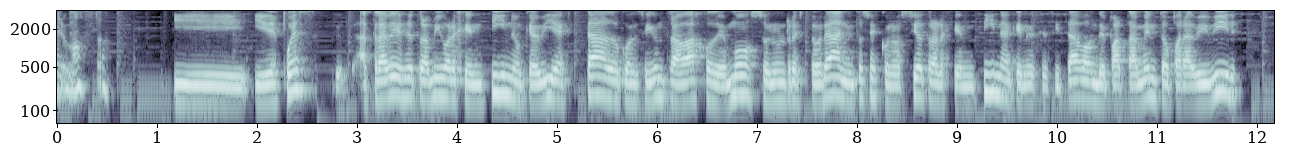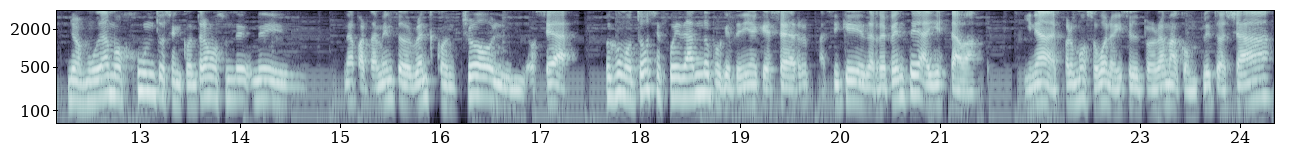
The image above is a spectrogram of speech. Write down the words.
Hermoso. Y, después a través de otro amigo argentino que había estado, conseguí un trabajo de mozo en un restaurante, entonces conocí a otra argentina que necesitaba un departamento para vivir, nos mudamos juntos, encontramos un, un apartamento de rent control, o sea, fue como todo se fue dando porque tenía que ser, así que de repente ahí estaba. Y nada, fue hermoso. Bueno, hice el programa completo allá,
